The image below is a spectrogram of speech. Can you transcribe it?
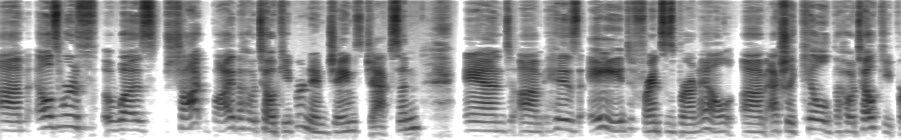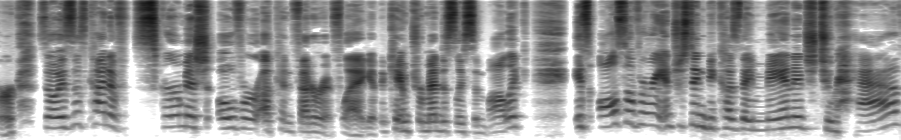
um, Ellsworth was shot by the hotel keeper named James Jackson, and um, his aide, Francis Brownell, um, actually killed the hotel keeper. So is this kind of skirmish over a Confederate flag? It became tremendously symbolic. It's also very interesting because they managed to have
